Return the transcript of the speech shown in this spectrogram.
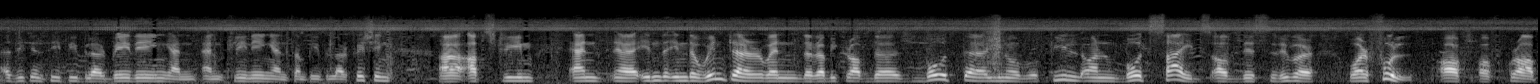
as you can see, people are bathing and, and cleaning and some people are fishing uh, upstream. And uh, in the in the winter, when the rabi crop, the both uh, you know field on both sides of this river were full of of crop,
